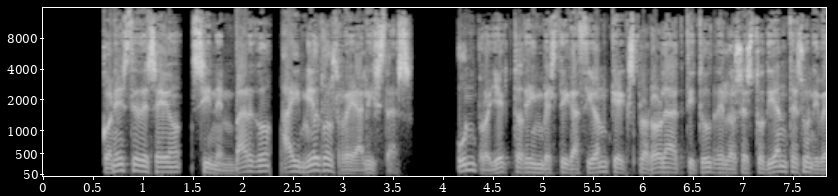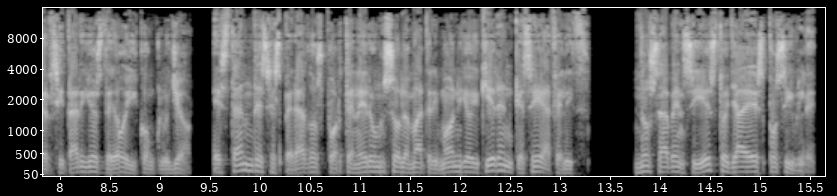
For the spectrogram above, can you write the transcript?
Con este deseo, sin embargo, hay miedos realistas. Un proyecto de investigación que exploró la actitud de los estudiantes universitarios de hoy concluyó, están desesperados por tener un solo matrimonio y quieren que sea feliz. No saben si esto ya es posible.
